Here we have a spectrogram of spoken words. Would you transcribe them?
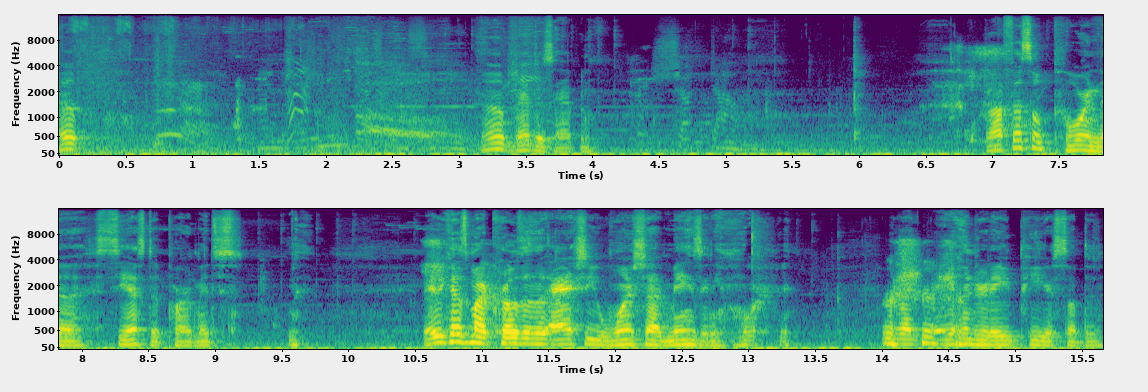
Oh. Oh, that just happened. Well, I feel so poor in the CS department. Maybe because my crow doesn't actually one-shot minions anymore. They're like 800 AP or something.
